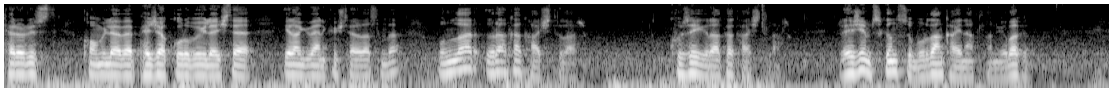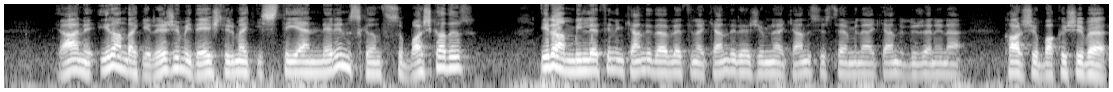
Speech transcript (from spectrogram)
Terörist Komüle ve Pejak grubuyla işte İran güvenlik güçleri arasında. Bunlar Irak'a kaçtılar. Kuzey Irak'a kaçtılar. Rejim sıkıntısı buradan kaynaklanıyor. Bakın. Yani İran'daki rejimi değiştirmek isteyenlerin sıkıntısı başkadır. İran milletinin kendi devletine, kendi rejimine, kendi sistemine, kendi düzenine karşı bakışı ve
